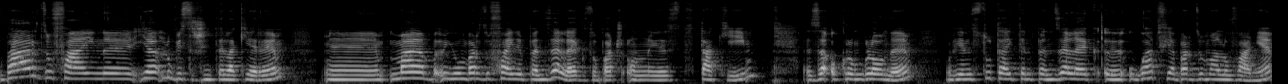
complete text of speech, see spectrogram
Bardzo fajny, ja lubię strasznie te lakiery. E, Mają bardzo fajny pędzelek, zobacz, on jest taki, zaokrąglony. Więc tutaj ten pędzelek y, ułatwia bardzo malowanie.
